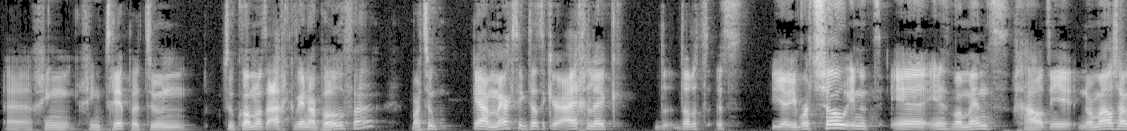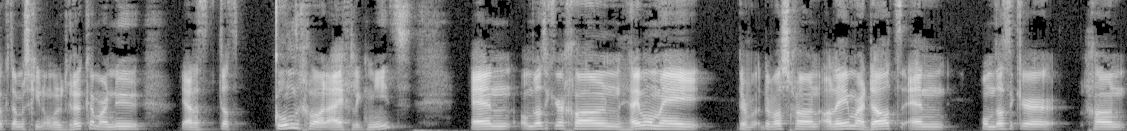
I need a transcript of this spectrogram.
eh, ging, ging trippen, toen, toen kwam dat eigenlijk weer naar boven. Maar toen ja, merkte ik dat ik er eigenlijk, dat het, het je wordt zo in het, eh, in het moment gehaald. En je, normaal zou ik dan misschien onderdrukken, maar nu, ja, dat, dat kon gewoon eigenlijk niet. En omdat ik er gewoon helemaal mee, er, er was gewoon alleen maar dat. En omdat ik er gewoon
